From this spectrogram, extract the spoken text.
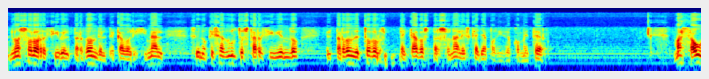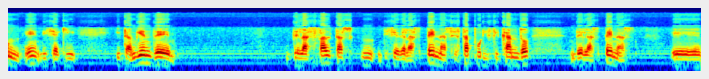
no solo recibe el perdón del pecado original, sino que ese adulto está recibiendo el perdón de todos los pecados personales que haya podido cometer. Más aún, ¿eh? dice aquí, y también de, de las faltas, mm, dice, de las penas, se está purificando de las penas. Eh,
